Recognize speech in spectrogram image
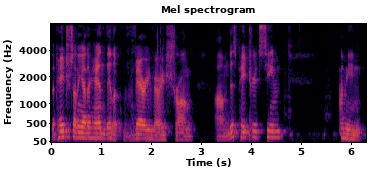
The Patriots, on the other hand, they look very, very strong. Um, this Patriots team, I mean,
